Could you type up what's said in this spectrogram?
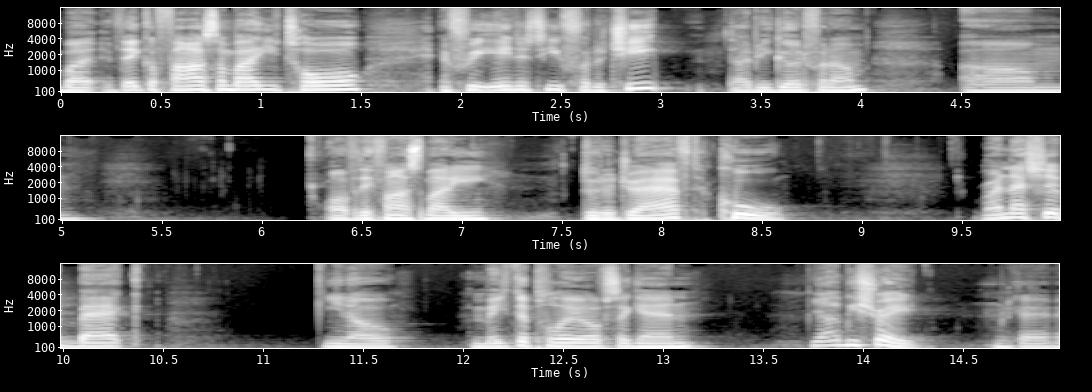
But if they could find somebody tall and free agency for the cheap, that'd be good for them. Um, or if they find somebody through the draft, cool. Run that shit back. You know, make the playoffs again. Y'all be straight. Okay.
